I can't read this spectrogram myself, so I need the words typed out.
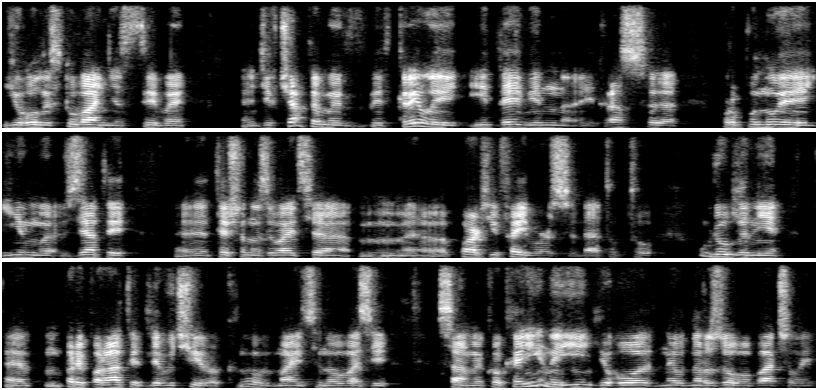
його листування з цими дівчатами відкрили, і де він якраз пропонує їм взяти Е, те, що називається е, party favors, да, тобто улюблені е, препарати для вечірок. Ну мається на увазі саме кокаїн, і його неодноразово бачили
